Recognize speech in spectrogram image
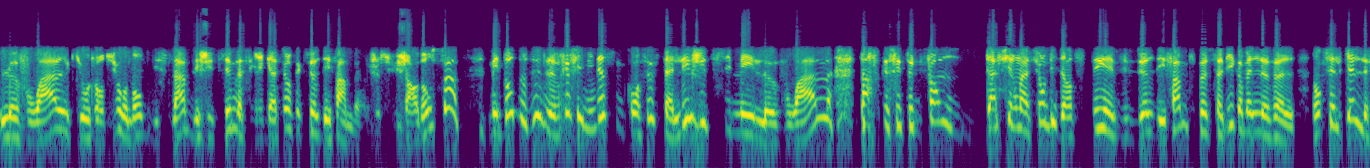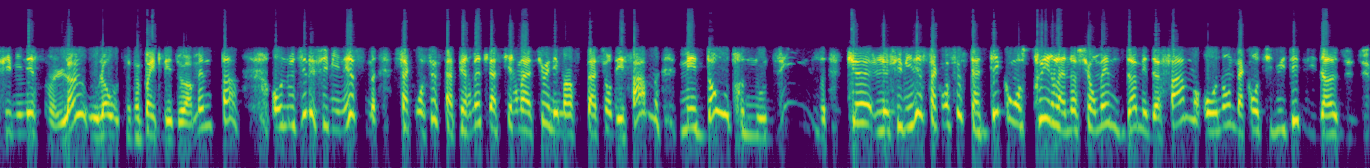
le voile qui aujourd'hui, au nom de l'islam, légitime la ségrégation sexuelle des femmes. Ben, je suis j'endose ça. Mais d'autres nous disent le vrai féminisme consiste à légitimer le voile parce que c'est une forme d'affirmation d'identité individuelle des femmes qui peuvent s'habiller comme elles le veulent. Donc, c'est lequel le féminisme? L'un ou l'autre? Ça peut pas être les deux en même temps. On nous dit le féminisme, ça consiste à permettre l'affirmation et l'émancipation des femmes, mais d'autres nous disent que le féminisme, ça consiste à déconstruire la notion même d'homme et de femme au nom de la continuité du, du,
